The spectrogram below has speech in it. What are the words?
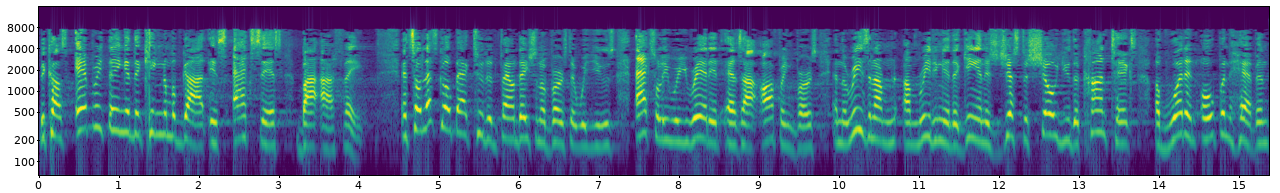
Because everything in the kingdom of God is accessed by our faith. And so let's go back to the foundational verse that we use. Actually, we read it as our offering verse. And the reason I'm, I'm reading it again is just to show you the context of what an open heaven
